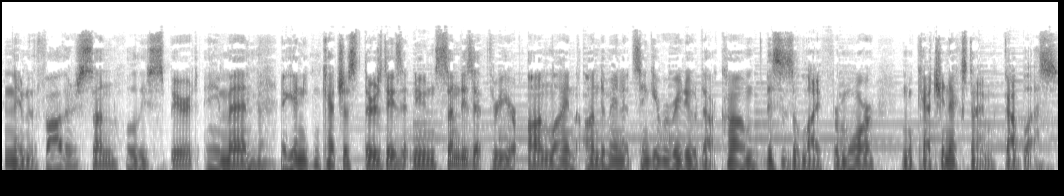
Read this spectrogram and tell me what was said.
In the name of the Father, Son, Holy Spirit. Amen. Again, you can catch us Thursdays at noon, Sundays at 3, or online on demand at stgabrielradio.com. This is Alive for More, and we'll catch you next time. God bless.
